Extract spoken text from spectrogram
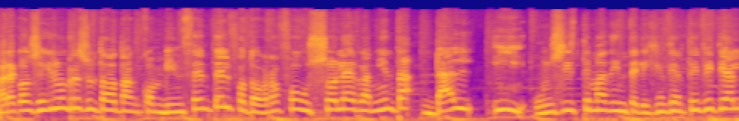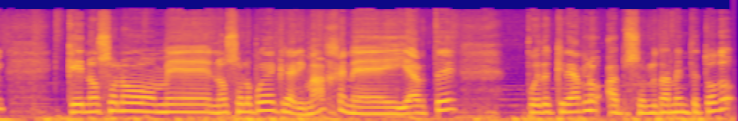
Para conseguir un resultado tan convincente, el fotógrafo usó la herramienta DAL-I, un sistema de inteligencia artificial que no solo, no solo puede crear imágenes y arte, puede crearlo absolutamente todo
